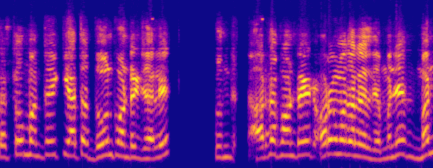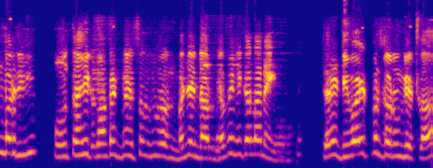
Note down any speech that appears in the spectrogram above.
तर तो म्हणतोय की आता दोन कॉन्ट्रॅक्ट झाले अर्धा कॉन्ट्रॅक्ट औरंगाबादला द्या. म्हणजे मनमर्जी कोणताही कॉन्ट्रॅक्ट बेसिस म्हणजे नवीन निघाला नाही. त्याने डिवाइड पण करून घेतला.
